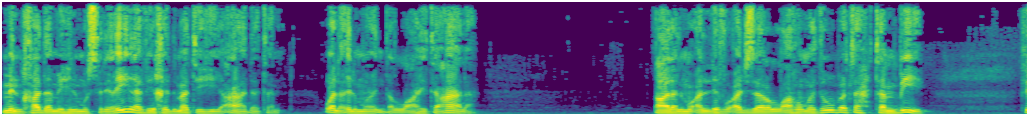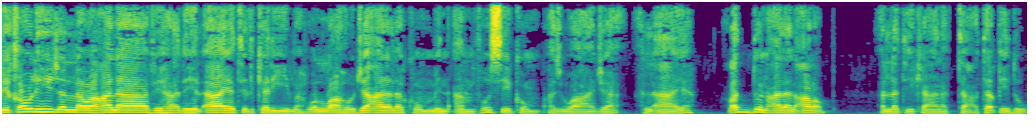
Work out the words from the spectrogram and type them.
من خدمه المسرعين في خدمته عادة والعلم عند الله تعالى. قال المؤلف أجزل الله مثوبته تنبيه في قوله جل وعلا في هذه الآية الكريمة والله جعل لكم من أنفسكم أزواجا الآية رد على العرب التي كانت تعتقد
